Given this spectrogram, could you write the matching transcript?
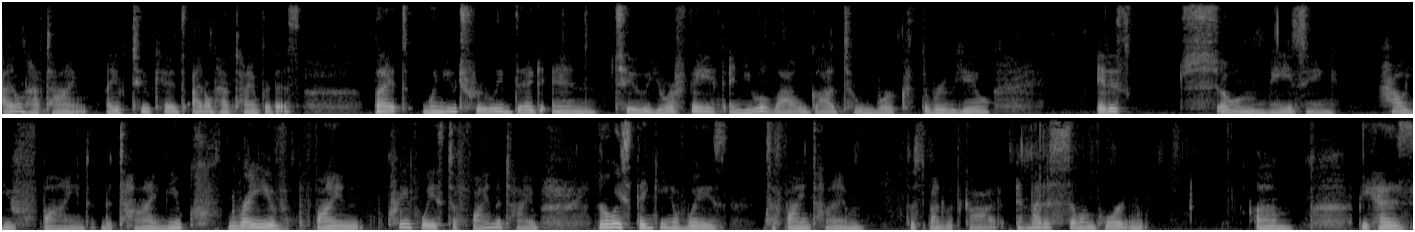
I don't have time. I have two kids. I don't have time for this. But when you truly dig into your faith and you allow God to work through you, it is so amazing how you find the time. You crave find crave ways to find the time. You're always thinking of ways to find time to spend with God, and that is so important. Um, because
